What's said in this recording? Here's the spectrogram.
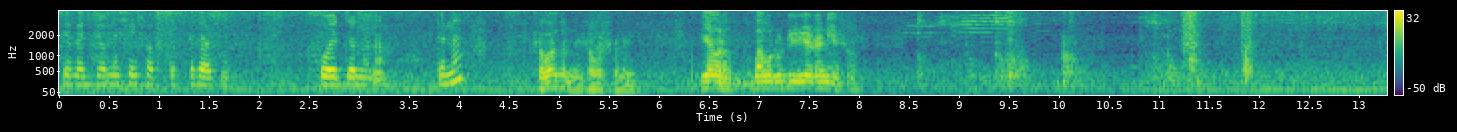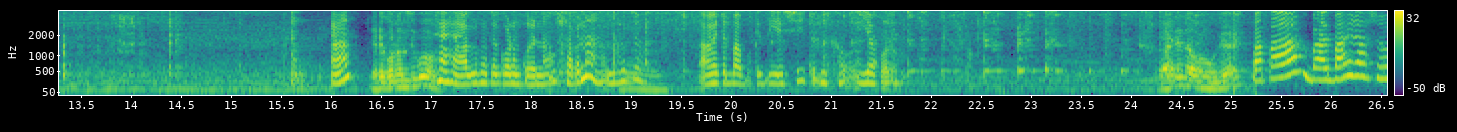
সেদের জন্য সেই সব করতে রাখি বইয়ের জন্য না। তাই না? সবার জন্য সমস্যা নেই। ইয়া করো বাবু রুটি রেটা নিয়ে এসো। হ্যাঁ এটা গরম দিব? হ্যাঁ হ্যাঁ আলু ভাজা গরম করে নাও। খাবে না আলু ভাজা? আমি এটা বাবুকে দিয়ে আসি তুমি খাও ইয়া করো। বাইরে দাও বাবুকে। পাপা বা- বাহিরে আসো।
